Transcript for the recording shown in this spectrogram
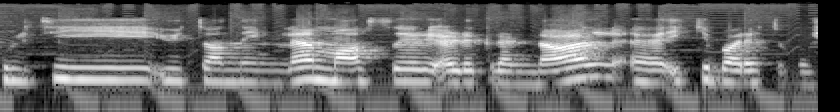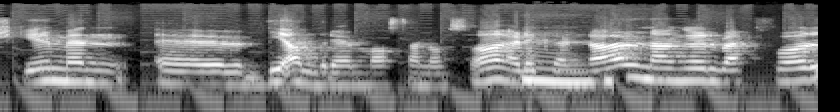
politiutdanningle master எடுக்கிறண்டால் uh, ikke bare etterforsker, men uh, de andre masterne også எடுக்கிறண்டால் நாங்கள் i hvert fall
